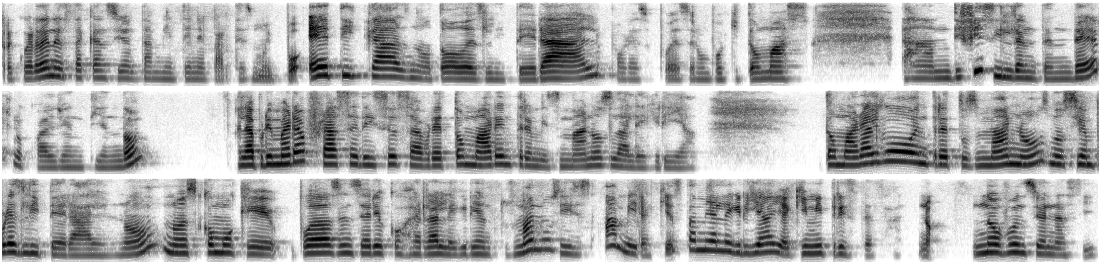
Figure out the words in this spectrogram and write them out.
Recuerden, esta canción también tiene partes muy poéticas, no todo es literal, por eso puede ser un poquito más difícil de entender, lo cual yo entiendo. La primera frase dice: "Sabré tomar entre mis manos la alegría". Tomar algo entre tus manos no siempre es literal, ¿no? No es como que puedas en serio coger la alegría en tus manos y dices: "Ah, mira, aquí está mi alegría y aquí mi tristeza". No, no funciona así.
